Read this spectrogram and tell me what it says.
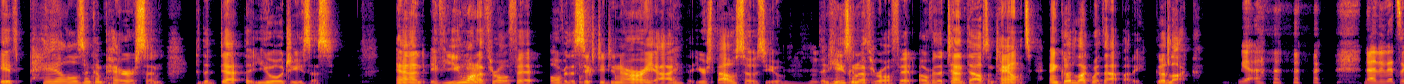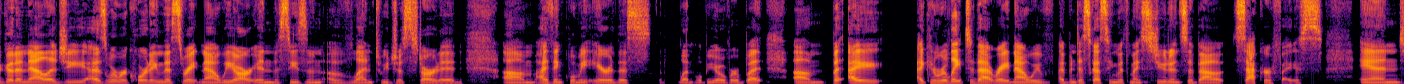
it pales in comparison to the debt that you owe Jesus. And if you want to throw a fit over the 60 denarii that your spouse owes you, then he's going to throw a fit over the 10,000 talents. And good luck with that, buddy. Good luck. Yeah. no, I think that's a good analogy. As we're recording this right now, we are in the season of Lent. We just started. Um, I think when we air this, Lent will be over. But um, but I I can relate to that right now. We've I've been discussing with my students about sacrifice and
